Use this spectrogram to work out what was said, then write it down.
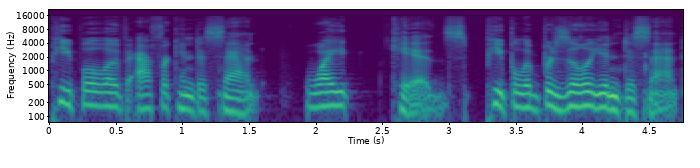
people of African descent, white kids, people of Brazilian descent,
